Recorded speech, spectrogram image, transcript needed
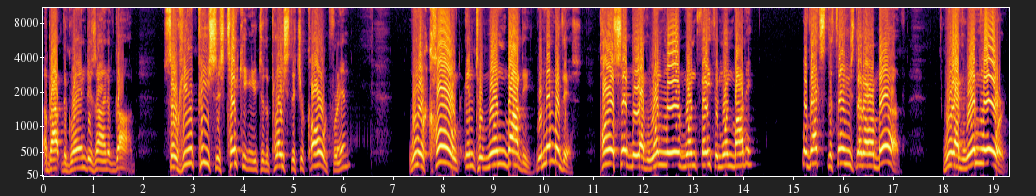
about the grand design of God. So here peace is taking you to the place that you're called, friend. We are called into one body. Remember this. Paul said we have one Lord, one faith, and one body. Well, that's the things that are above. We have one Lord.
